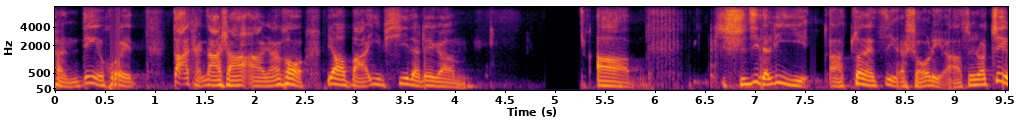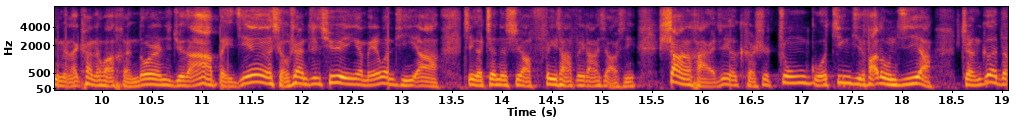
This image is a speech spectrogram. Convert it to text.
肯定会大砍大杀啊，然后要把一批的这个。啊。实际的利益啊，攥在自己的手里啊，所以说这里面来看的话，很多人就觉得啊，北京首善之区应该没问题啊，这个真的是要非常非常小心。上海这个可是中国经济的发动机啊，整个的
